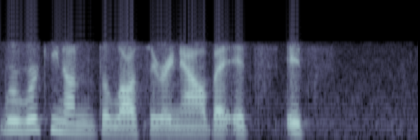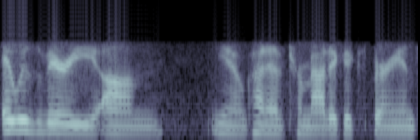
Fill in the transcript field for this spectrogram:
we're working on the lawsuit right now but it's it's it was a very um you know kind of traumatic experience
